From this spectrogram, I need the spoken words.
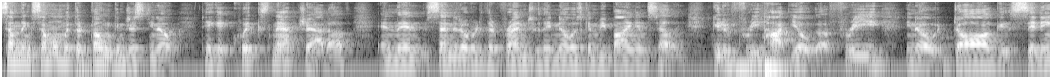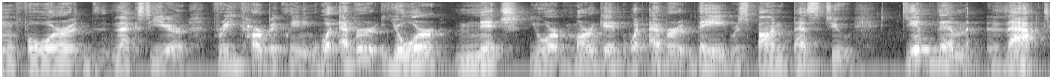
something someone with their phone can just, you know, take a quick Snapchat of and then send it over to their friend who they know is going to be buying and selling. You can do free hot yoga, free, you know, dog sitting for the next year, free carpet cleaning, whatever your niche, your market, whatever they respond best to, give them that.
